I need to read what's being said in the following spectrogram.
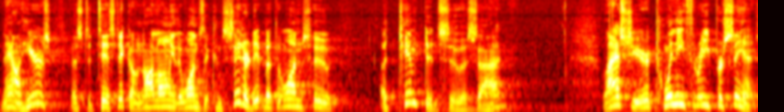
Now, here's a statistic on not only the ones that considered it, but the ones who attempted suicide. Last year, 23%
